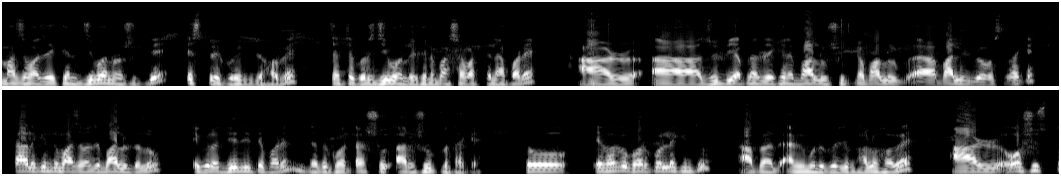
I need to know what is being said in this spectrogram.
মাঝে মাঝে এখানে জীবাণু ওষুধ দিয়ে স্প্রে করে দিতে হবে, যাতে করে জীবাণু এখানে বাসা বাঁধতে না পারে। আর যদি আপনাদের এখানে বালু শুকনো, বালু বালির ব্যবস্থা থাকে, তাহলে কিন্তু মাঝে মাঝে বালু টালু এগুলো দিয়ে দিতে পারেন, যাতে ঘরটা আরও শুকনো থাকে। তো এভাবে ঘর করলে কিন্তু আপনার, আমি মনে করি যে ভালো হবে। আর অসুস্থ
